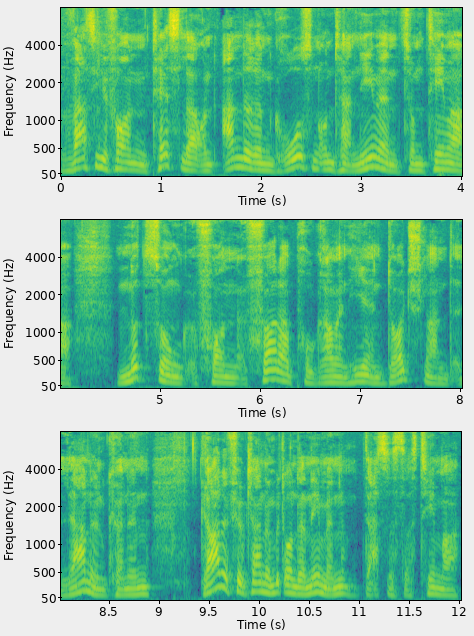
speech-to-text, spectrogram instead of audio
Was Sie von Tesla und anderen großen Unternehmen zum Thema Nutzung von Förderprogrammen hier in Deutschland lernen können, Gerade für kleine und mittlere Unternehmen, das ist das Thema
